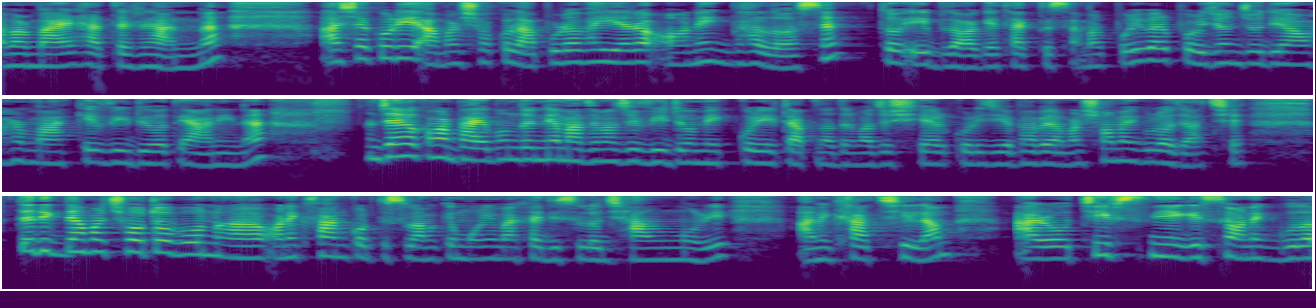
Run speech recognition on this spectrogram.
আমার মায়ের হাতের রান্না। আশা করি আমার সকল আপুরা ভাইয়ারা অনেক ভালো আছেন। তো এই ব্লগে থাকতেছে। আমার পরিবার পরিজন যদিও আমার মাকে ভিডিওতে আনি না। যাই হোক, আমার ভাই বোনদের নিয়ে মাঝে মাঝে ভিডিও মেক করি, এটা আপনাদের মাঝে শেয়ার করি, যেভাবে আমার সময়গুলো যাচ্ছে। তো এদিক দিয়ে আমার ছোট বোন অনেক ফান করতেছিল, আমাকে মুড়ি মাখাই দিছিল ঝালমুড়ি আমি খাচ্ছিলাম। আর ও চিপস নিয়ে গেছে, অনেকগুলো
